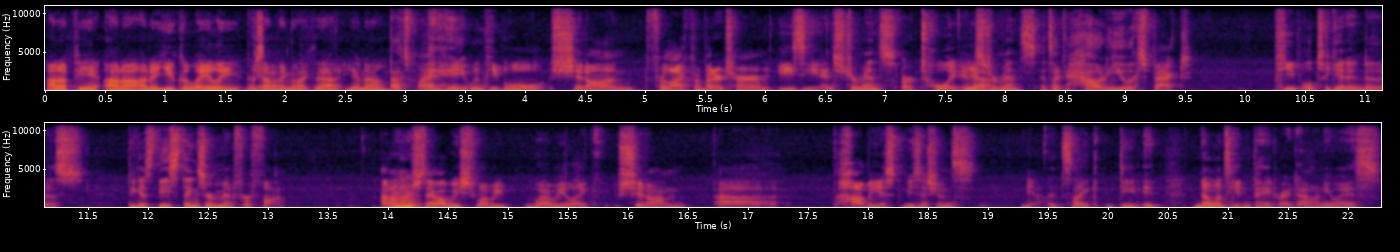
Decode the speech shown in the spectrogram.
on a on a, on a ukulele or Yeah. something like that. You know? that's why I hate when people shit on, for lack of a better term, easy instruments or toy instruments. It's like, how do you expect people to get into this? Because these things are meant for fun. I don't understand why we why we why we like shit on uh, hobbyist musicians. Yeah. It's like, dude, it, no one's getting paid right now, anyways.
